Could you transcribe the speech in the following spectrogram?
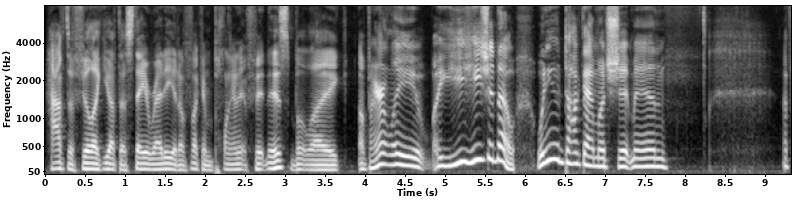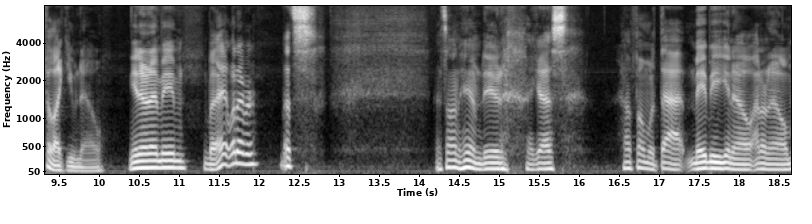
have to feel like you have to stay ready at a fucking Planet Fitness, but like apparently he, he should know when you talk that much shit, man. I feel like you know. You know what I mean? But hey, whatever. That's that's on him, dude. I guess. Have fun with that. Maybe you know. I don't know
